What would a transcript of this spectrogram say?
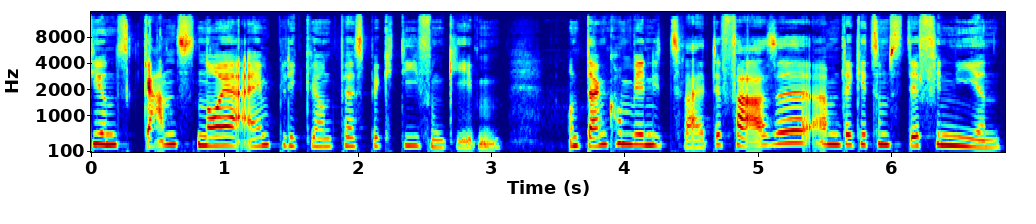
die uns ganz neue Einblicke und Perspektiven geben. Und dann kommen wir in die zweite Phase, ähm, da geht es ums Definieren.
